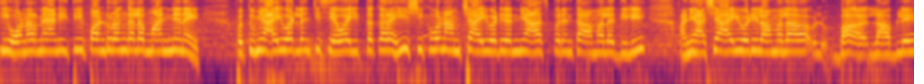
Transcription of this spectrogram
ती होणार नाही आणि ती पांडुरंगाला मान्य नाही. पण तुम्ही आईवडिलांची सेवा इथं करा ही शिकवण आमच्या आईवडिलांनी आजपर्यंत आम्हाला दिली आणि असे आईवडील आम्हाला बा लाभले.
